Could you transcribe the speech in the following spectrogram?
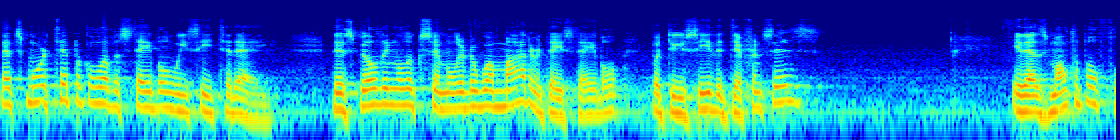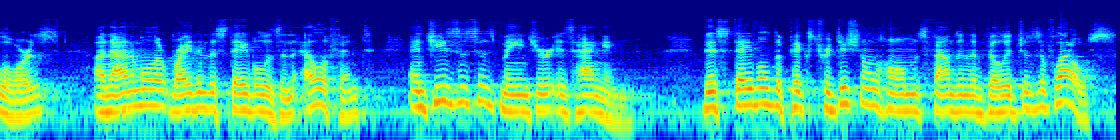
that's more typical of a stable we see today. This building looks similar to a modern day stable, but do you see the differences? It has multiple floors. An animal at right in the stable is an elephant, and Jesus' manger is hanging. This stable depicts traditional homes found in the villages of Laos.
